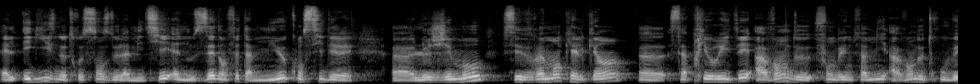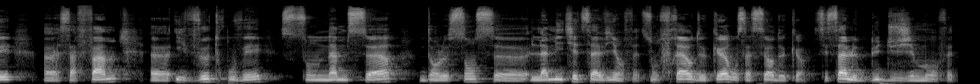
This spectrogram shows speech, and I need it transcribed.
elle aiguise notre sens de l'amitié, elle nous aide en fait à mieux considérer. Euh, le Gémeaux, c'est vraiment quelqu'un, euh, sa priorité avant de fonder une famille, avant de trouver euh, sa femme, il veut trouver son âme sœur dans le sens l'amitié de sa vie en fait, son frère de cœur ou sa sœur de cœur. C'est ça le but du Gémeaux en fait.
